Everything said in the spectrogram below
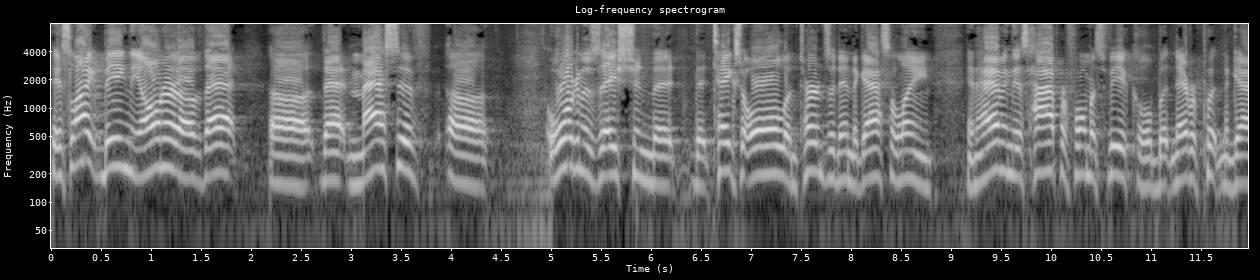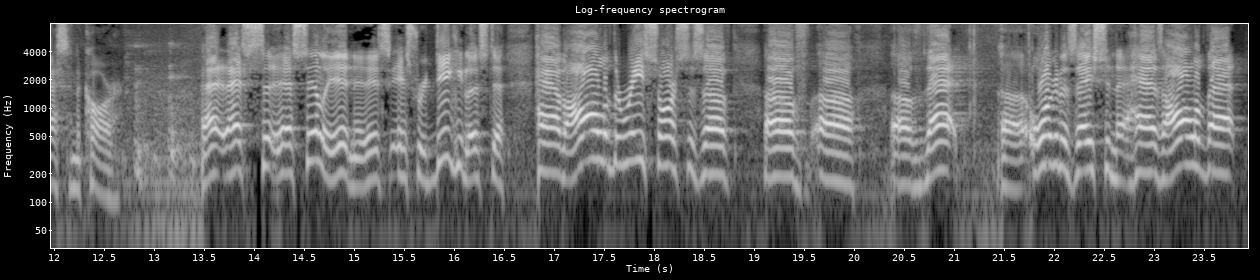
It's like being the owner of that uh, that massive. Uh, organization that, that takes oil and turns it into gasoline and having this high performance vehicle but never putting the gas in the car. That, that's, that's silly, isn't it? It's, it's ridiculous to have all of the resources of, of, uh, of that uh, organization that has all of that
